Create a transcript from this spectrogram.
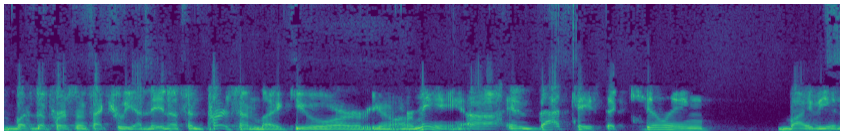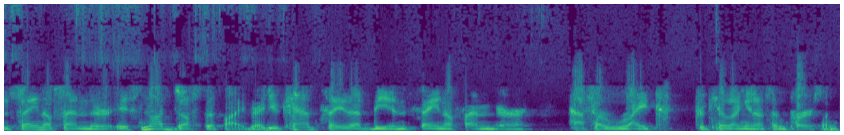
but the person's actually an innocent person like you or you know or me. Uh, in that case, the killing by the insane offender is not justified. Right? You can't say that the insane offender has a right to kill an innocent person.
